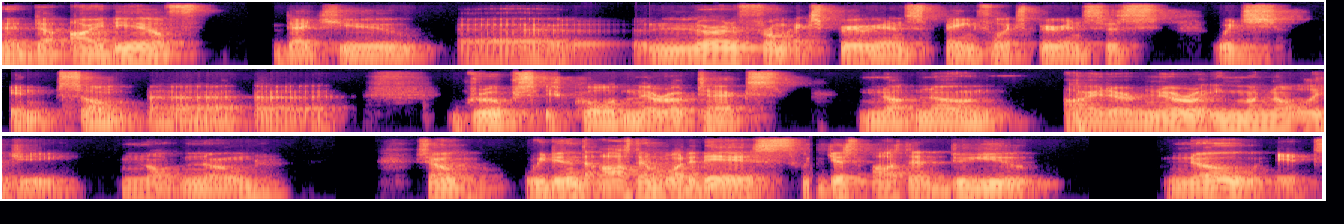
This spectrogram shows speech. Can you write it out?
Uh, the idea of that you uh, learn from experience, painful experiences, which in some uh, uh groups is called neurotags, not known either. Neuroimmunology, not known. So we didn't ask them what it is. We just asked them, do you know it?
